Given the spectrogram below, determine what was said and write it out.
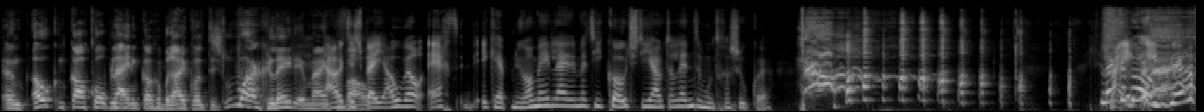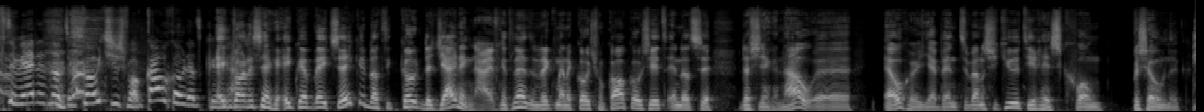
een, ook een kalkopleiding kan gebruiken. Want het is lang geleden in mijn nou, geval. het is bij jou wel echt... Ik heb nu al medelijden met die coach die jouw talenten moet gaan zoeken. maar ik, ik durf te wedden dat de coaches van Calco dat kunnen. Ik wou net zeggen, ik weet zeker dat, die coach, dat jij denkt, nou, hij heeft geen talent. En dat ik met een coach van Calco zit en dat ze, dat ze denken, nou, eh Elger, jij bent wel een security risk, gewoon persoonlijk.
